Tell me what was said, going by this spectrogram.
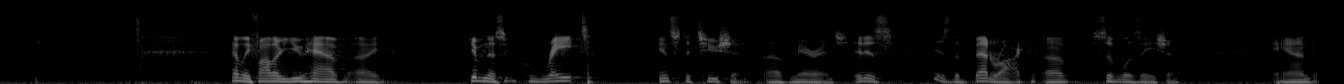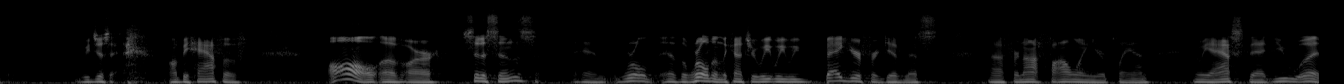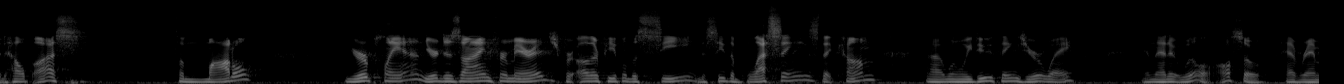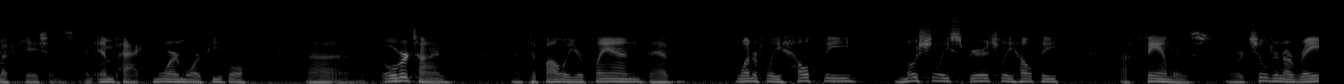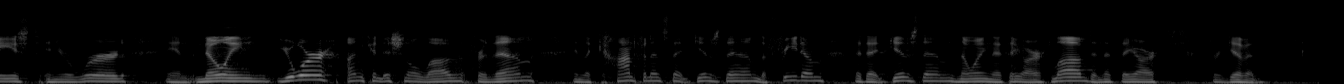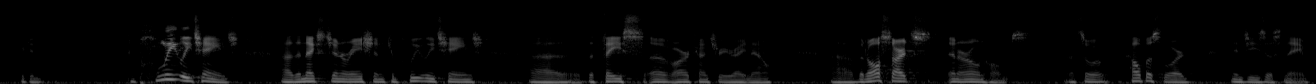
Heavenly Father, you have uh, given this great institution of marriage. It is, it is the bedrock of civilization. And we just, on behalf of all of our citizens and world, uh, the world and the country, we, we, we beg your forgiveness uh, for not following your plan. And we ask that you would help us to model your plan, your design for marriage for other people to see, to see the blessings that come uh, when we do things your way, and that it will also have ramifications and impact more and more people uh, over time uh, to follow your plan, to have wonderfully healthy, emotionally, spiritually healthy uh, families where children are raised in your word and knowing your unconditional love for them and the confidence that gives them, the freedom that that gives them, knowing that they are loved and that they are forgiven. We can completely change uh, the next generation, completely change uh, the face of our country right now. Uh, but it all starts in our own homes. Uh, so help us, Lord, in Jesus' name.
